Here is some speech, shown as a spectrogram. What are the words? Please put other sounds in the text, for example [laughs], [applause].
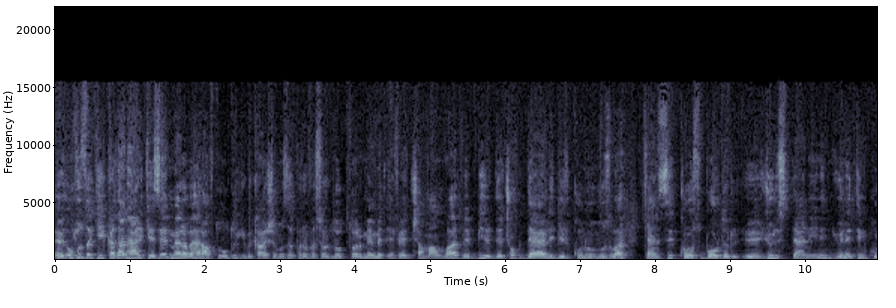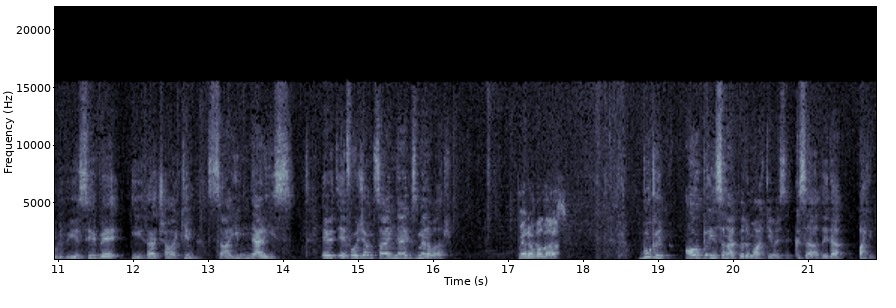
Evet 30 dakikadan herkese merhaba. Her hafta olduğu gibi karşımızda Profesör Doktor Mehmet Efe Çaman var ve bir de çok değerli bir konuğumuz var. Kendisi Cross Border e, Jurist Derneği'nin yönetim kurulu üyesi ve ihraç hakim Saim Nergis. Evet Efe Hocam, Saim Nergis merhabalar. Merhabalar. Bugün Avrupa İnsan Hakları Mahkemesi, kısa adıyla AHİM,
